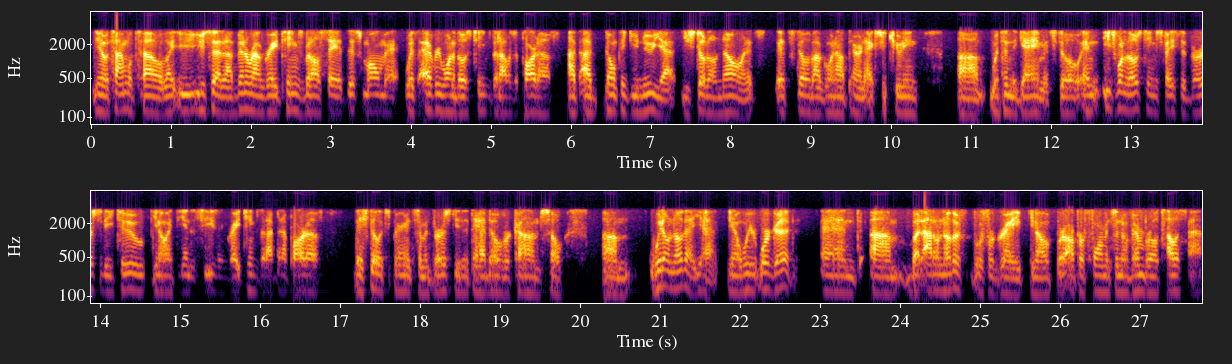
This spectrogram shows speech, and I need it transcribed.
You know, time will tell. Like you, you said, I've been around great teams, but I'll say at this moment, with every one of those teams that I was a part of, I, I don't think you knew yet. You still don't know, and it's it's still about going out there and executing um, within the game. It's still, and each one of those teams faced adversity too. You know, at the end of the season, great teams that I've been a part of, they still experienced some adversity that they had to overcome. So um, we don't know that yet. You know, we're we're good, and um, but I don't know if we're great. You know, our performance in November will tell us that.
